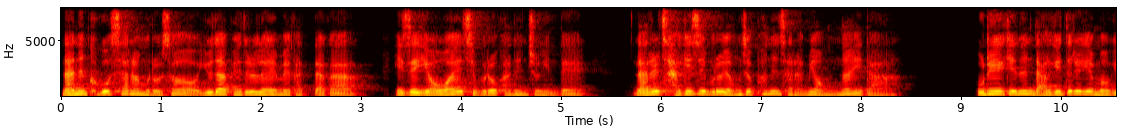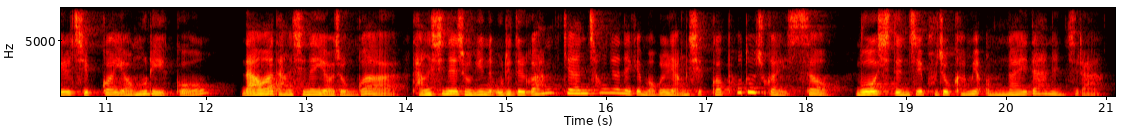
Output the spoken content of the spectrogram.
나는 그곳 사람으로서 유다 베들레헴에 갔다가 이제 여호와의 집으로 가는 중인데 나를 자기 집으로 영접하는 사람이 없나이다. 우리에게는 나귀들에게 먹일 집과 여물이 있고 나와 당신의 여종과 당신의 종인 우리들과 함께한 청년에게 먹을 양식과 포도주가 있어 무엇이든지 부족함이 없나이다 하는지라.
